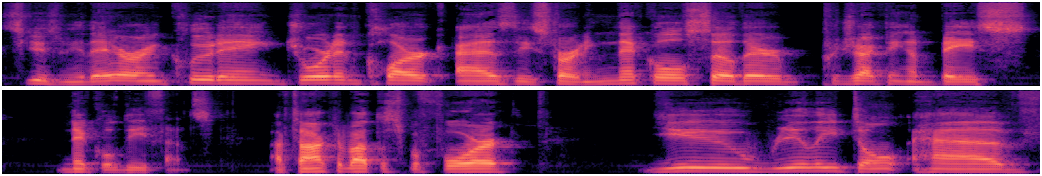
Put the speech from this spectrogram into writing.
excuse me, they are including Jordan Clark as the starting nickel. So they're projecting a base nickel defense. I've talked about this before you really don't have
